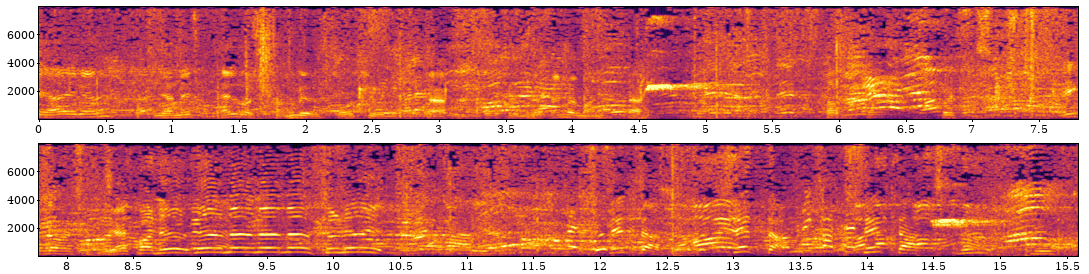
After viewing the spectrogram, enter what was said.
Det er ikke andet. Vi har næsten alle vores kombineret sportsliv. Ja. Sportsliv, det er fandme mange. Ja. Kom. Ikke når han skal Ja, bare ned, ned, ned, ned, ned. Følg ned i. Sæt dig! Sæt dig! Sæt dig! Ned nu.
